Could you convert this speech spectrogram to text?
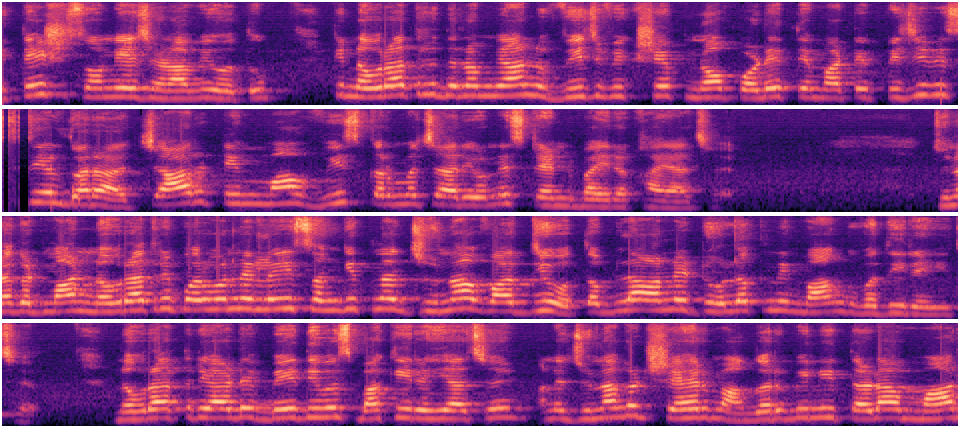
હિતેશ સોનીએ જણાવ્યું હતું કે નવરાત્રી દરમિયાન વીજ વિક્ષેપ ન પડે તે માટે પીજીવીસીએલ દ્વારા ચાર ટીમમાં વીસ કર્મચારીઓને સ્ટેન્ડ બાય રખાયા છે. જૂનાગઢમાં નવરાત્રી પર્વને લઈ સંગીતના જૂના વાદ્યો, તબલા અને ઢોલકની માંગ વધી રહી છે. નવરાત્રી આડે બે દિવસ બાકી રહ્યા છે અને જૂનાગઢ શહેરમાં ગરબીની તડામાર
